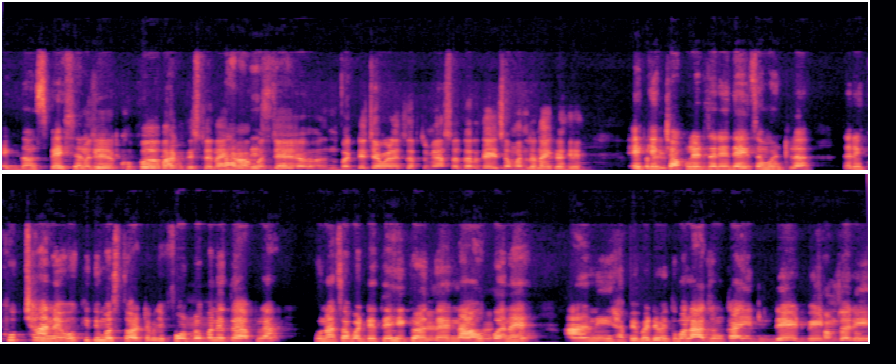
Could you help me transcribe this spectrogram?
एकदम स्पेशल म्हणजे खूप भारी दिसतंय नाही का? भारी आपण जे बर्थडेच्या वेळेस जर तुम्ही असं जर द्यायचं म्हणलं नाही का हे एक एक चॉकलेट जरी द्यायचं म्हटलं तरी खूप छान आहे हो. किती मस्त वाटतं म्हणजे फोटो पण. येतोय आपला. कुणाचा बर्थडे तेही कळतंय नाव. पण आहे आणि हॅपी बर्थडे म्हणजे तुम्हाला अजून काही डेट बीट जरी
